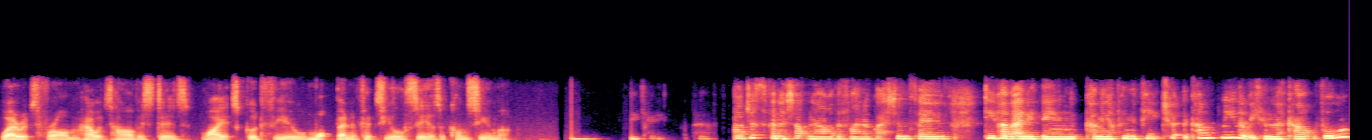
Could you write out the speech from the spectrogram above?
where it's from, how it's harvested, why it's good for you, and what benefits you'll see as a consumer. Mm-hmm. Okay. I'll just finish up now with the final question. So, do you have anything coming up in the future at the company that we can look out for?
